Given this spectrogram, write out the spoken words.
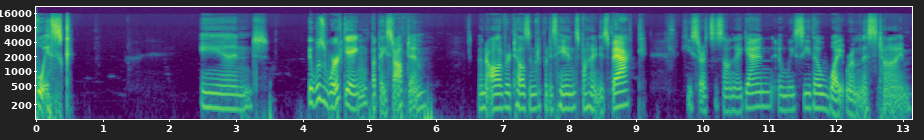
whisk and it was working, but they stopped him. And Oliver tells him to put his hands behind his back. He starts the song again, and we see the white room this time.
